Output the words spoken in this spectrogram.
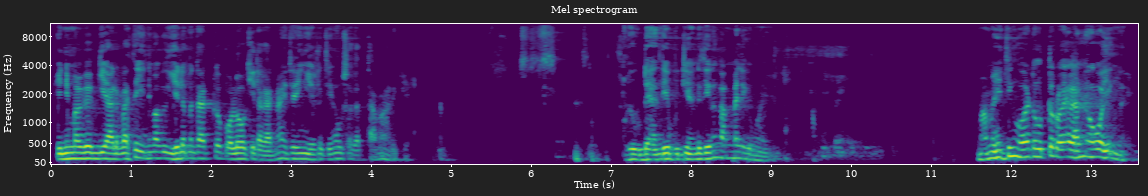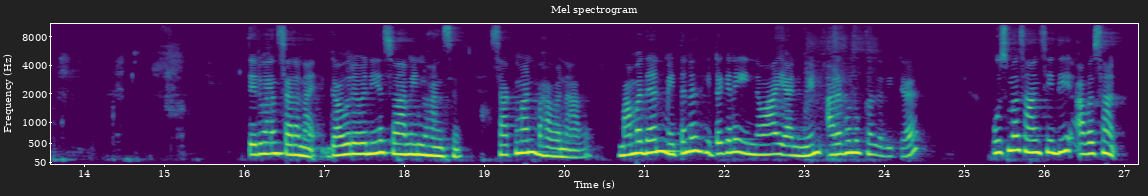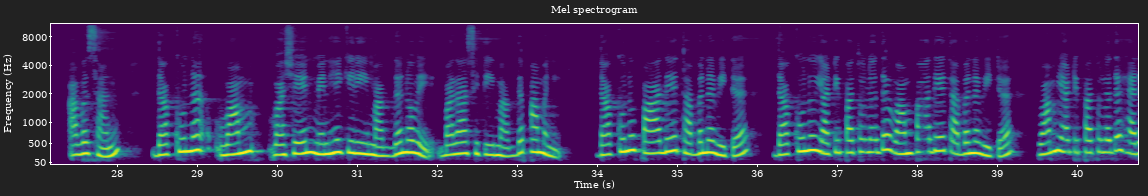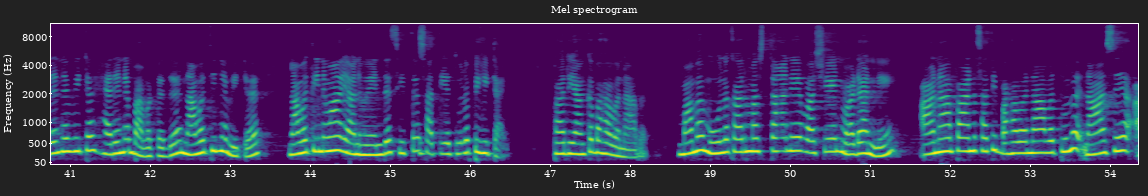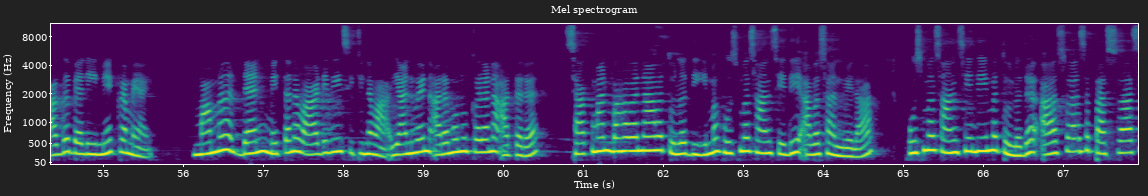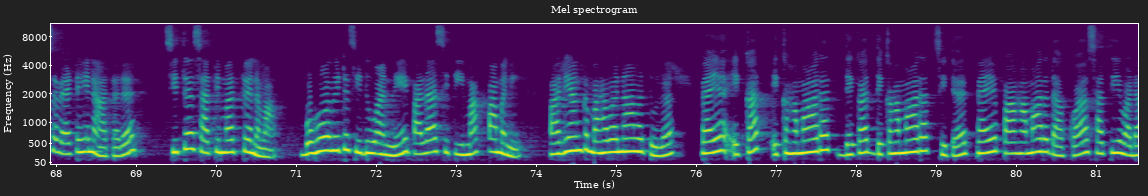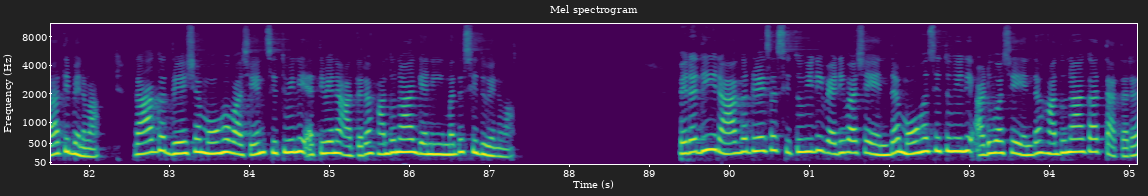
ඉනිමග ගියාට පස්සේ ඉනිමග ඉහළම තට්ටුව පොළොව කියලා ගන්නවා. ඉතින් ඉහළ තියෙන උස ගත්තාම හරි කියලා. උඩ ඇඳේ පුතියන්නේ තියෙන කම්මැලිකමයි. මම ඉතින් ඔයාලට උත්තර හොයාගන්නවා කොහින්ද? තෙරුවන් සරණයි. ගෞරවනීය ස්වාමින් වහන්සේ. සක්මන් භාවනාව. මම දැන් මෙතන හිටගෙන ඉන්නවා යනුවෙන් අරමුණු කළ විට හුස්ම සංසිඳී අවසන් අවසන් දකුණ වම් වශයෙන් මෙනෙහි කිරීමක්ද නොවේ බලා සිටීමක්ද පමණි දකුණු පාදයේ තබන විට දකුණු යටිපතුලද වම් පාදයේ තබන විට වම් යටිපතුලද හැරෙන විට හැරෙන බවටද නවතින විට නවතිනවා යනුවෙන්ද සිත සතිය තුල පිහිටයි. පරියංක භාවනාව. මම මූල කර්මස්ථානයේ වශයෙන් වඩන්නේ ආනාපාන සති භාවනාව තුල නාසය අග බැලීමේ ක්‍රමයයි. මම දැන් මෙතන වාඩි වී සිටිනවා යනුවෙන් අරමුණු කරන අතර සක්මන් භාවනාව තුලදීම හුස්ම සංසිඳී අවසන් වෙලා හුස්ම සංසිඳීම තුලද ආස්වාස ප්‍රස්වාස වැටෙන අතර සිත සතිමත් වෙනවා. බොහෝ විට සිදුවන්නේ පලා සිටීමක් පමණි. පර්යංක භාවනාව තුල පැය එකත් එකහමාරත් දෙකත් දෙකහමාරත් සිට පැය පහමාර දක්වා සතිය වඩා තිබෙනවා. රාග, ద్వේෂ, මෝහ වශයෙන් සිතුවිලි ඇතිවෙන අතර හඳුනා ගැනීමද සිදුවෙනවා. පෙරදී රාග ද්වේෂ සිතුවිලි වැඩි වශයෙන්ද මෝහ සිතුවිලි අඩු වශයෙන්ද හඳුනාගත් අතර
